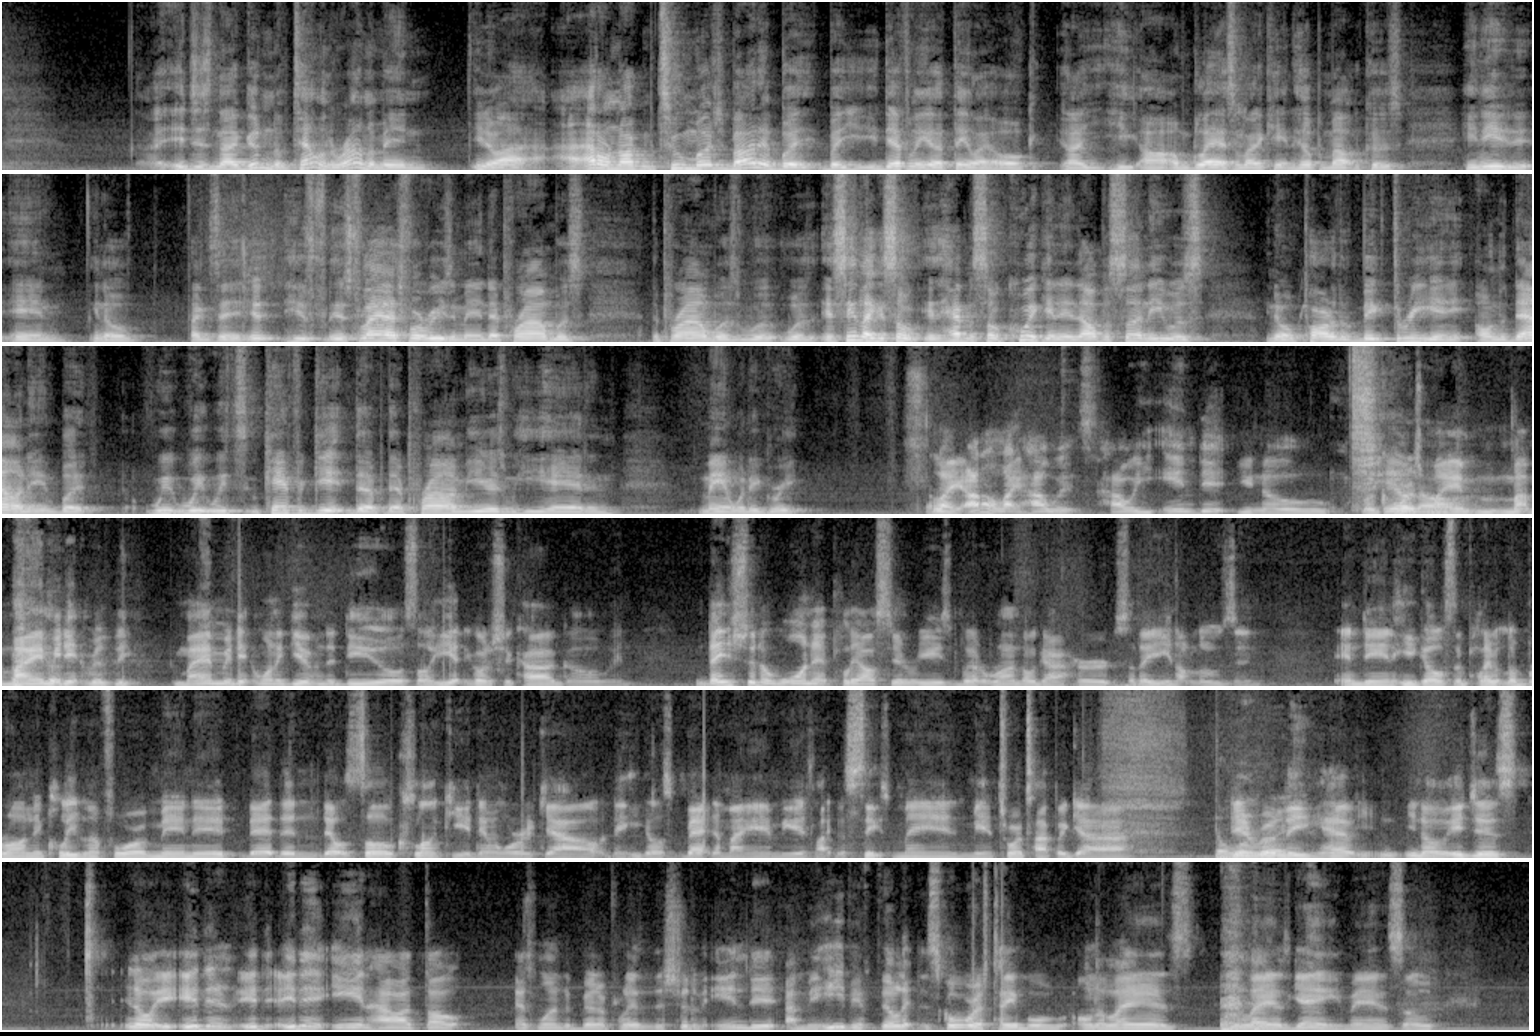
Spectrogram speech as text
it's just not good enough talent around him. And you know, I I don't knock him too much about it, but but you definitely uh, think like, oh, uh, he uh, I'm glad somebody can't help him out because he needed it. And you know, like I said, it, his his flash for a reason, man. That prime was the prime was was, was it seemed like it's so it happened so quick, and then all of a sudden he was you know part of the big three and on the down end. But we we, we can't forget that that prime years when he had, and man, were they great. Like I don't like how it's how he ended. You know, of Hell course, no. Miami, Miami didn't really Miami didn't want to give him the deal, so he had to go to Chicago, and they should have won that playoff series, but Rondo got hurt, so they ended up losing. And then he goes to play with LeBron in Cleveland for a minute. That didn't that was so clunky, it didn't work out. Then he goes back to Miami as like the sixth man mentor type of guy. Don't didn't look right. really have you know it just you know it, it didn't it, it didn't end how I thought as one of the better players that should have ended. I mean he even fell at the scores table on the last the last game, man. So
